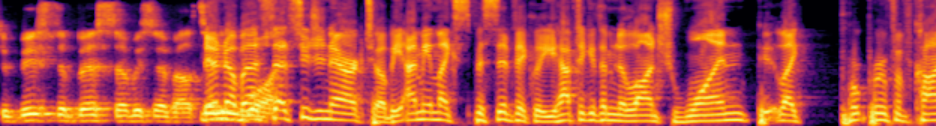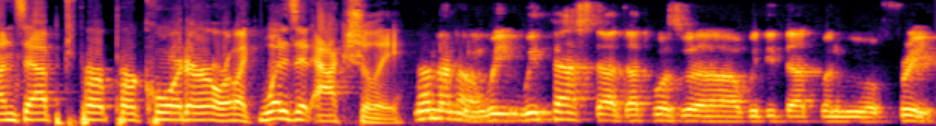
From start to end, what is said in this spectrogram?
To be the best service ever. I'll No, no, but that's, that's too generic, Toby. I mean, like specifically, you have to get them to launch one like pr- proof of concept per per quarter, or like what is it actually? No, no, no. We we passed that. That was uh, we did that when we were free.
